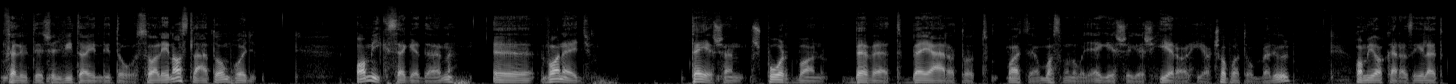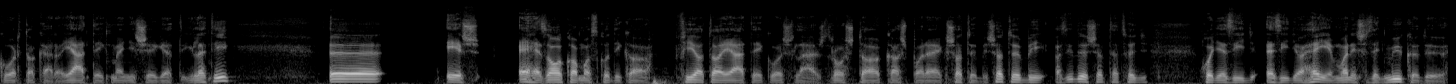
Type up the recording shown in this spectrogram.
felütés, egy vitaindító. Szóval én azt látom, hogy amíg Szegeden van egy teljesen sportban bevett, bejáratott, majd azt mondom, hogy egészséges hierarchia csapaton belül, ami akár az életkort, akár a játék mennyiséget illeti, és ehhez alkalmazkodik a fiatal játékos, lásd Rosta, Kasparek, stb. stb. az idősebb, tehát hogy, hogy ez, így, ez így a helyén van, és ez egy működő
